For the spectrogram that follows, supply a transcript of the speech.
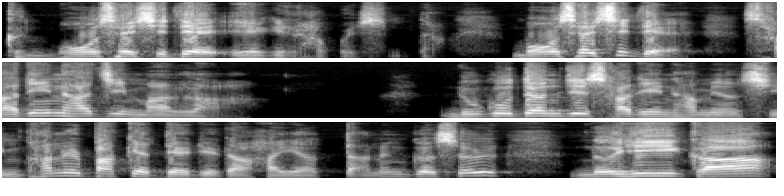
그 모세 시대 얘기를 하고 있습니다. 모세 시대 살인하지 말라. 누구든지 살인하면 심판을 받게 되리라 하였다는 것을 너희가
